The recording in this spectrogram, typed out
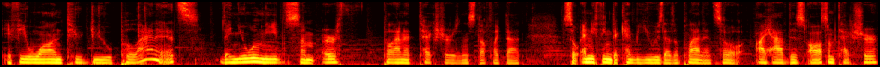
if you want to do planets, then you will need some Earth planet textures and stuff like that. So anything that can be used as a planet. So I have this awesome texture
